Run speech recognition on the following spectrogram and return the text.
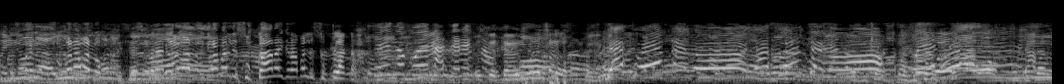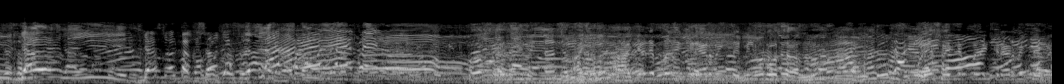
Señora, yo- Grábalo, grábalo, grábale su cara y grábale su placa. Ustedes no pueden hacer esto. Ya suéltalo, ya Ya déjeme ir. Ya suéltalo, ¿no? Ya Suéltalo. Allá le pueden crear 20 mil cosas, ¿no? Por eso le pueden crear 20 mil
